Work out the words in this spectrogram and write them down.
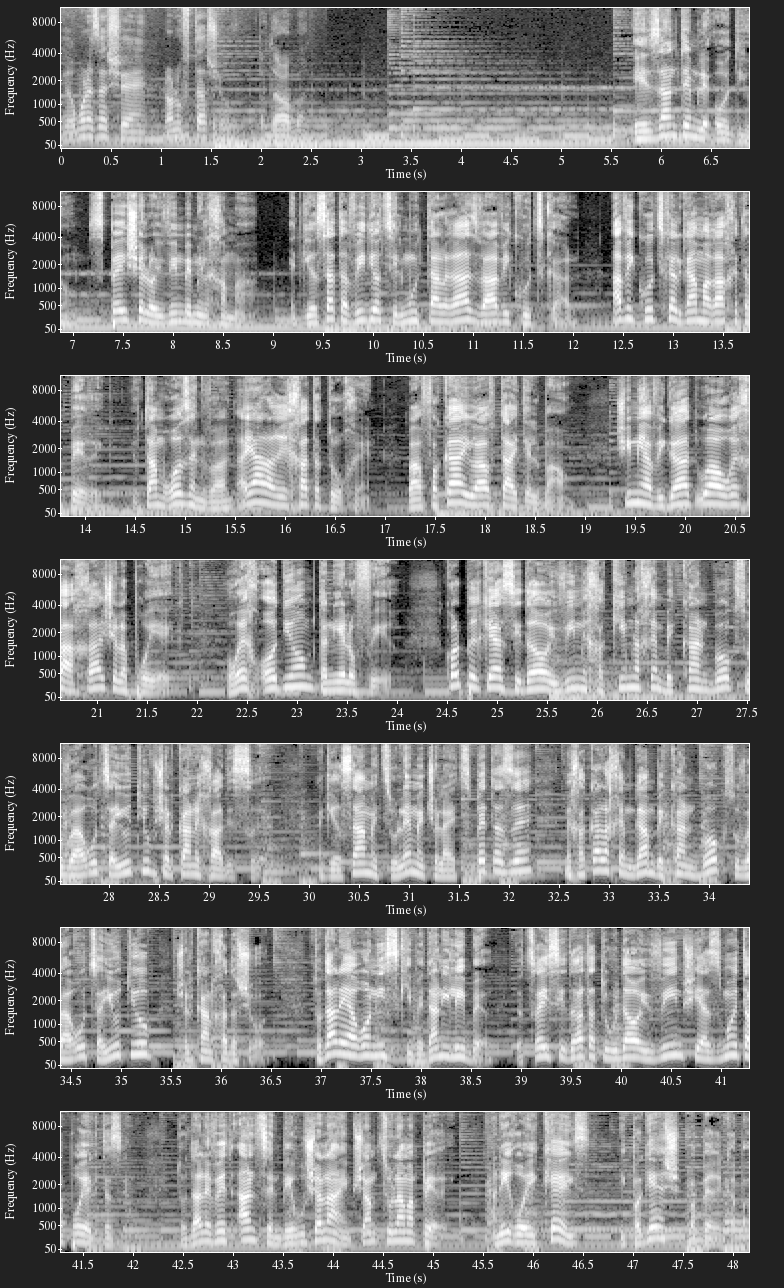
גרמו לזה שלא נופתע שוב. תודה רבה. האזנתם לעוד יום, ספיישל אויבים במלחמה. את גרסת הוידאו צילמו טל רז ואבי קוצקל. אבי קוצקל גם ערך את הפרק. יותם רוזנבלד היה על עריכת התוכן. בהפקה יואב טייטלבאום. שימי אביגד הוא העורך האחראי של הפרויקט. עורך עוד יום דניאל אופיר. כל פרקי הסדרה אויבים מחכים לכם בכאן בוקס ובערוץ היוטיוב של כאן 11. הגרסה המצולמת של ההסכת הזה מחכה לכם גם בכאן בוקס ובערוץ היוטיוב של כאן חדשות. תודה לירון ניסקי ודני ליבר, יוצרי סדרת התעודה אויבים שיזמו את הפרויקט הזה. תודה לבית אנסן בירושלים, שם צולם הפרק. אני רועי קייס, ניפגש בפרק הבא.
